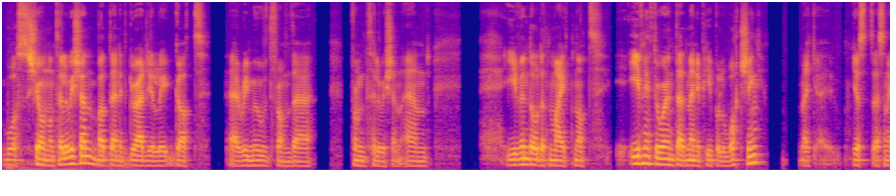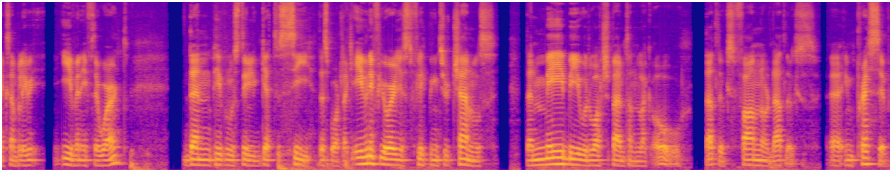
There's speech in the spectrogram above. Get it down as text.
was shown on television but then it gradually got uh, removed from the from the television and even though that might not even if there weren't that many people watching like uh, just as an example, even if there weren't, then people will still get to see the sport. Like even if you were just flipping through channels, then maybe you would watch badminton like, oh, that looks fun or that looks uh, impressive.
